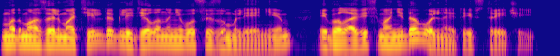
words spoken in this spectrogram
мадемуазель Матильда глядела на него с изумлением и была весьма недовольна этой встречей.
